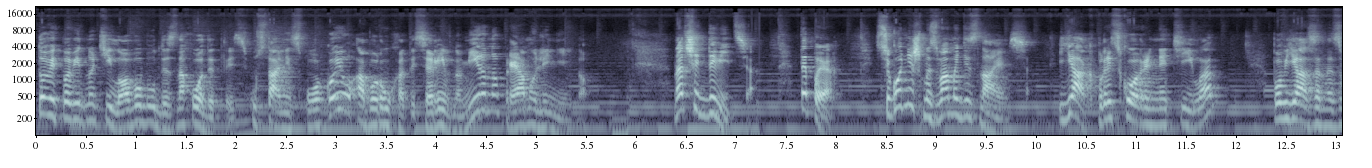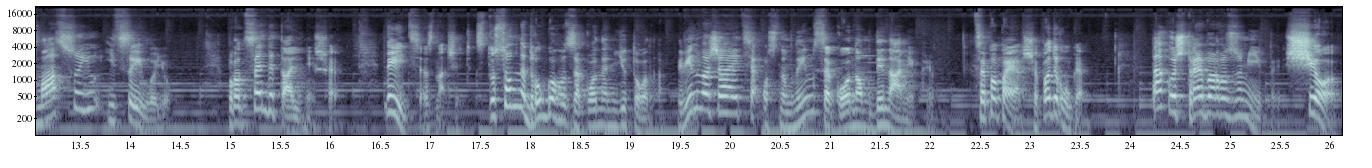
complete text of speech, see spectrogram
то відповідно тіло або буде знаходитись у стані спокою, або рухатися рівномірно прямолінійно. Значить, дивіться. Тепер, сьогодні ж ми з вами дізнаємося, як прискорення тіла пов'язане з масою і силою. Про це детальніше. Дивіться, значить, стосовно другого закону Ньютона, він вважається основним законом динаміки. Це по-перше. По-друге, також треба розуміти, що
